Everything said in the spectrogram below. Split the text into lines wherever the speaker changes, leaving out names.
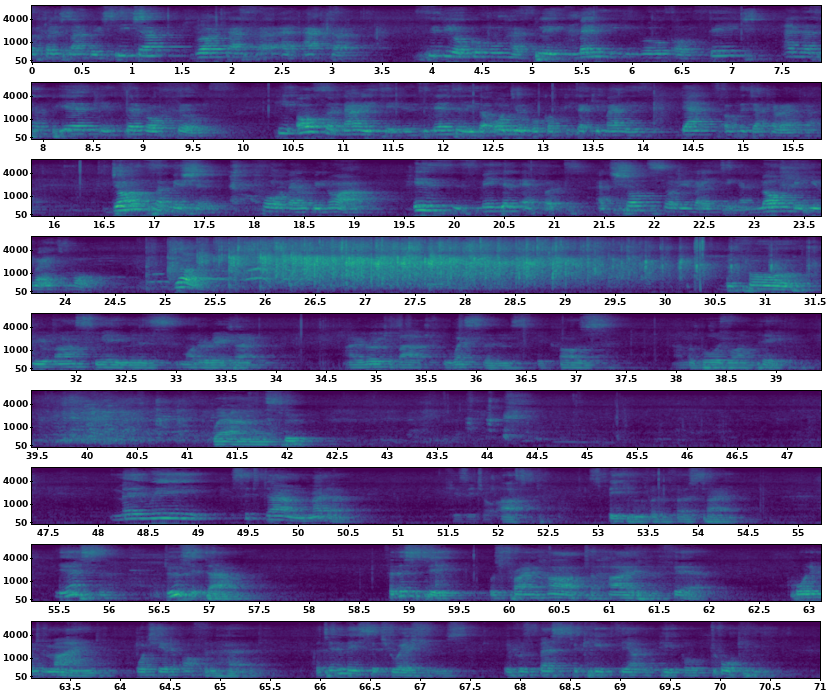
a French language teacher, broadcaster, and actor. Sibi Okumu has played many leading roles on stage and has appeared in several films. He also narrated, incidentally, the audiobook of Peter Kimani's Dance of the Jacaranda. John's submission for Nairobi Noir is his maiden effort at short story writing, and long may he write more. John.
Before you ask me, Ms. Moderator, I wrote about Westlands because I'm a bourgeois pig. We're animals too. May we sit down, madam? Kizito asked, speaking for the first time. Yes, do sit down. Felicity was trying hard to hide her fear, calling to mind what she had often heard, that in these situations it was best to keep the other people talking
